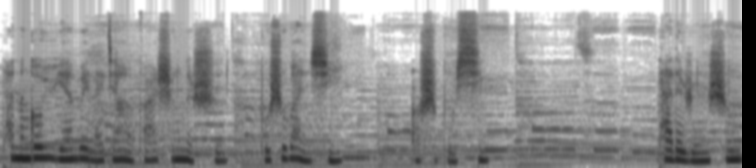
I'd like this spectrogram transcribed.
他能够预言未来将要发生的事，不是万幸，而是不幸。他的人生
